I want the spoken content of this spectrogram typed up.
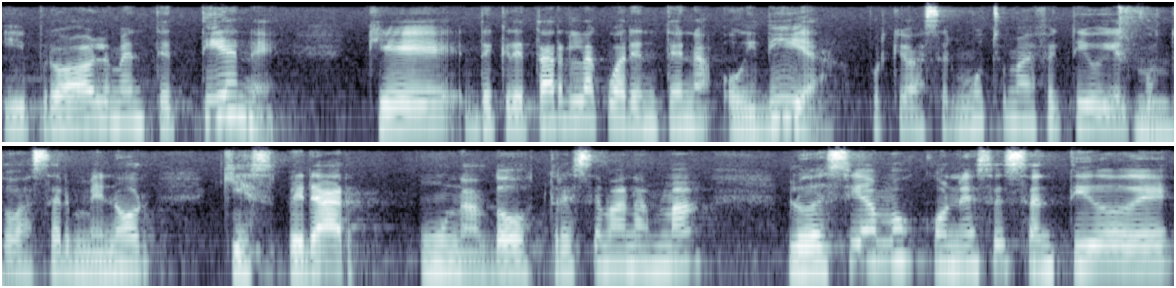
y probablemente tiene que decretar la cuarentena hoy día, porque va a ser mucho más efectivo y el costo mm. va a ser menor que esperar una, dos, tres semanas más, lo decíamos con ese sentido de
